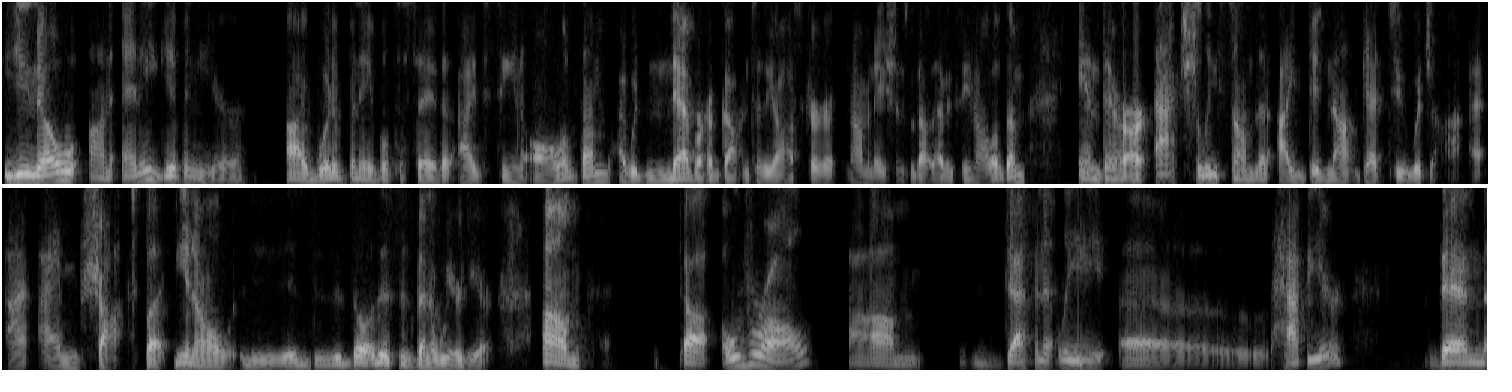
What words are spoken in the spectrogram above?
you know, on any given year, I would have been able to say that I've seen all of them. I would never have gotten to the Oscar nominations without having seen all of them. And there are actually some that I did not get to, which I, am shocked. But, you know, this has been a weird year. Um, uh, overall, um, definitely uh, happier than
